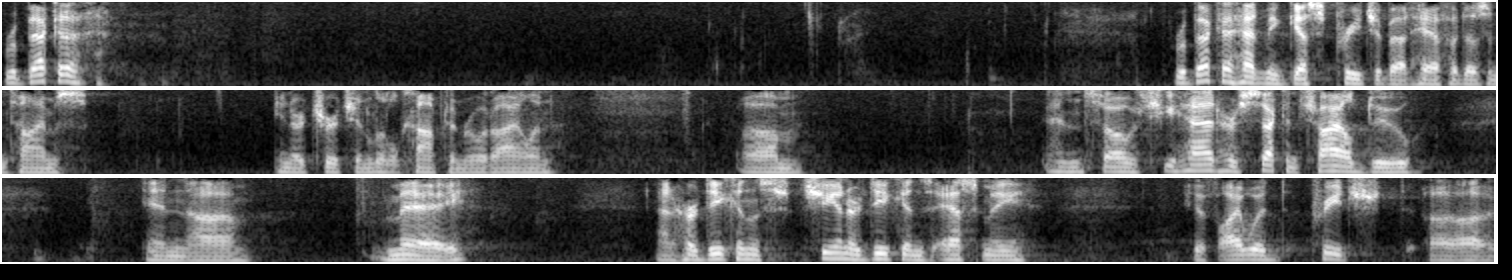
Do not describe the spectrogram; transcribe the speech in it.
Rebecca Rebecca had me guest preach about half a dozen times in her church in Little Compton, Rhode Island. Um, and so she had her second child due in uh, May, and her deacons, she and her deacons asked me if I would preach uh,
